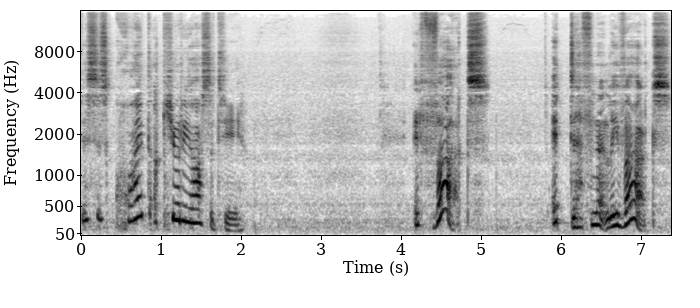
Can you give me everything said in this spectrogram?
This is quite a curiosity. It works. It definitely works.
